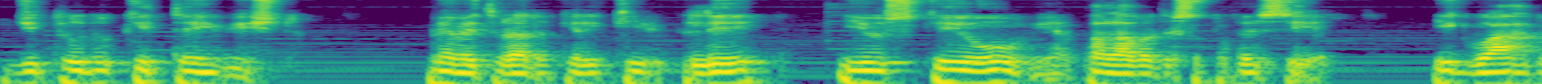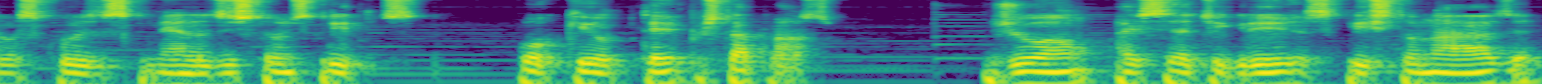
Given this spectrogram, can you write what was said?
de tudo o que tem visto. Bem-aventurado aquele que lê e os que ouvem a palavra desta profecia e guardam as coisas que nelas estão escritas, porque o tempo está próximo. João, as sete igrejas que estão na Ásia,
